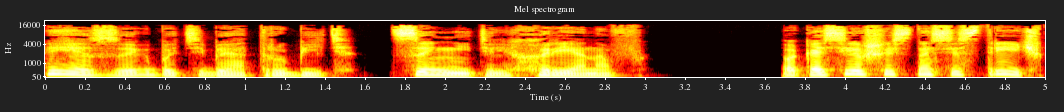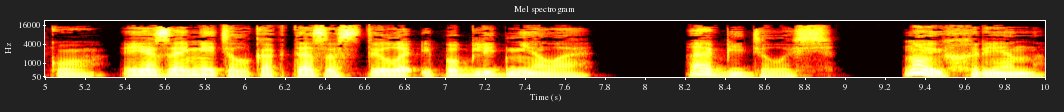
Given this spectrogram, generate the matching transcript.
Язык бы тебе отрубить, ценитель хренов. Покосившись на сестричку, я заметил, как та застыла и побледнела. Обиделась. Ну и хрен.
